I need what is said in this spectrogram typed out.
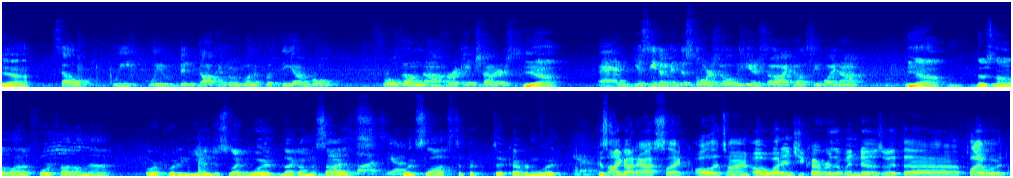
Yeah. So we, we've been talking, we're gonna put the uh, roll, roll down uh, hurricane shutters. Yeah. And you see them in the stores over here, so I don't see why not. Yeah. There's not a lot of forethought on that, or putting even just like wood, like on the sides, slots, yeah. wood slots to put to cover in wood. Yeah. Because I got asked like all the time, oh, why didn't you cover the windows with uh, plywood?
